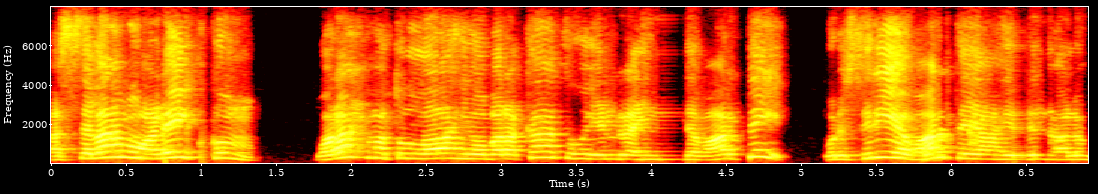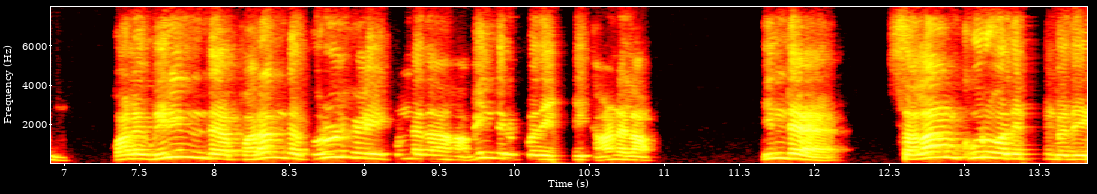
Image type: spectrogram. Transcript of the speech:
அஸ்ஸலாமு அலைக்கும் வரஹமத்துல்லாஹி வபரகாத்து என்ற இந்த வார்த்தை ஒரு சிறிய வார்த்தையாக இருந்தாலும் பல விரிந்த பரந்த பொருள்களை கொண்டதாக அமைந்திருப்பதை காணலாம். இந்த சலாம் கூறுவது என்பது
